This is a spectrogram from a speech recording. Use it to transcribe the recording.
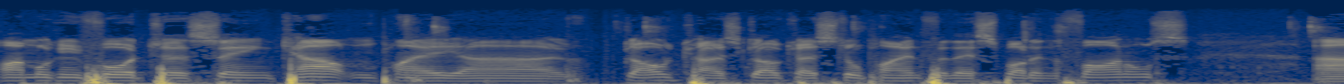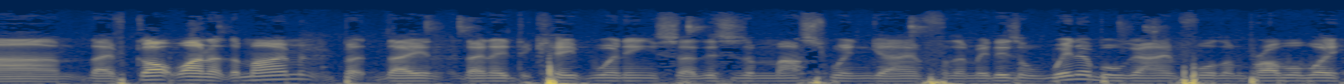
I'm looking forward to seeing Carlton play uh, Gold Coast. Gold Coast still playing for their spot in the finals. Um, they've got one at the moment, but they they need to keep winning. So this is a must-win game for them. It is a winnable game for them probably,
